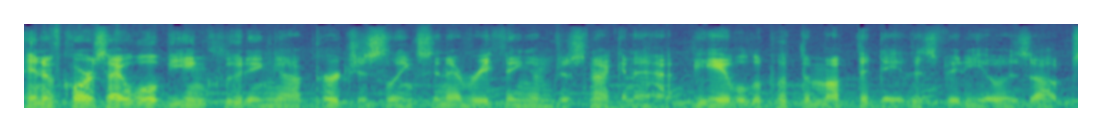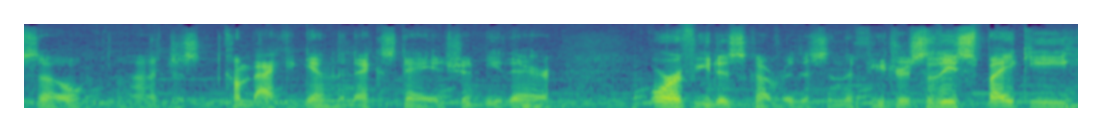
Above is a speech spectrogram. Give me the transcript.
And of course, I will be including uh, purchase links and everything. I'm just not going to be able to put them up the day this video is up, so uh, just come back again the next day. It should be there. Or if you discover this in the future. So these spiky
